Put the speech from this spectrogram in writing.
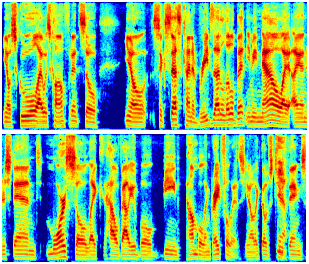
you know, school. I was confident. So, you know, success kind of breeds that a little bit. I mean, now I, I understand more so like how valuable being humble and grateful is. You know, like those two yeah. things.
